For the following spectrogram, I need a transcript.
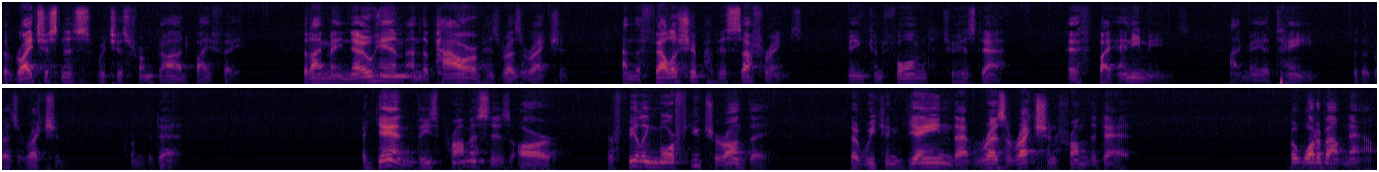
the righteousness which is from God by faith, that I may know him and the power of his resurrection, and the fellowship of his sufferings being conformed to his death, if by any means I may attain to the resurrection from the dead. Again, these promises are, they're feeling more future, aren't they? That we can gain that resurrection from the dead. But what about now?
